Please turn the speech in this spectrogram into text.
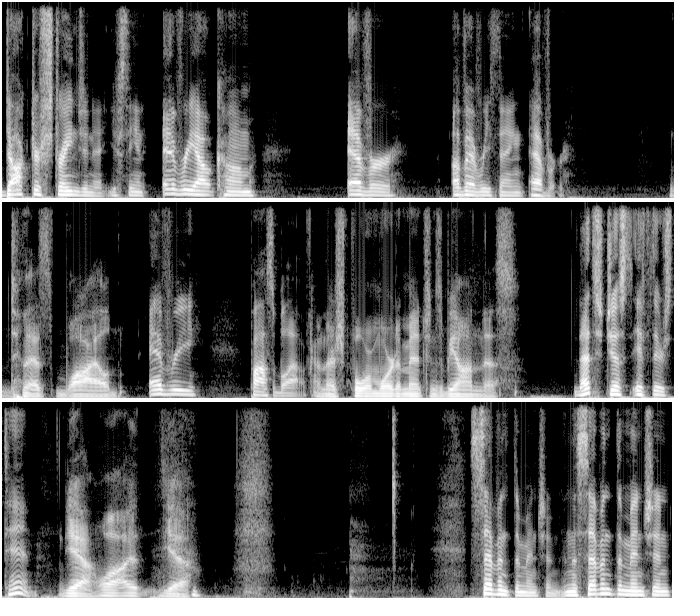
Doctor Strange in it. You're seeing every outcome ever of everything ever. That's wild. Every possible outcome. And there's four more dimensions beyond this. That's just if there's 10. Yeah. Well, I, yeah. Seventh dimension. In the seventh dimension,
